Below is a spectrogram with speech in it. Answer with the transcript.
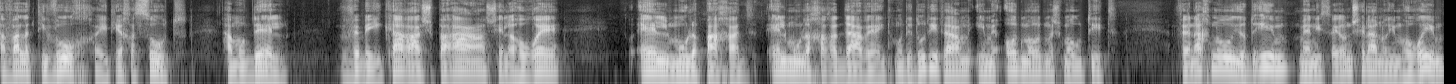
אבל התיווך, ההתייחסות, המודל, ובעיקר ההשפעה של ההורה אל מול הפחד, אל מול החרדה וההתמודדות איתם, היא מאוד מאוד משמעותית. ואנחנו יודעים מהניסיון שלנו עם הורים,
